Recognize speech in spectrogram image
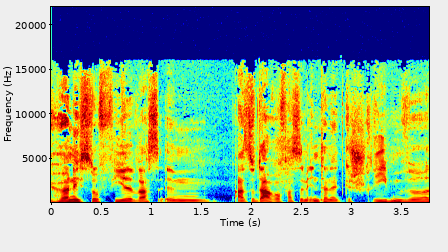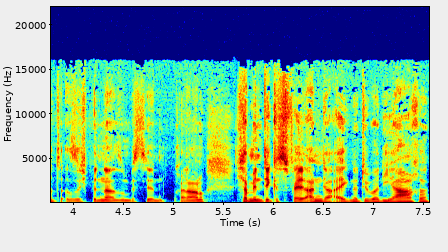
höre nicht so viel, was im, also darauf, was im Internet geschrieben wird. Also ich bin da so ein bisschen, keine Ahnung, ich habe mir ein dickes Fell angeeignet über die Jahre.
